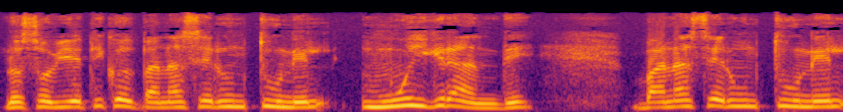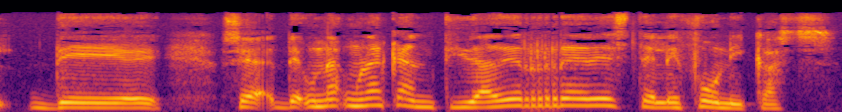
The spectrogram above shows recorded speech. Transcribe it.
los soviéticos van a hacer un túnel muy grande, van a hacer un túnel de, o sea, de una, una, cantidad de redes telefónicas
